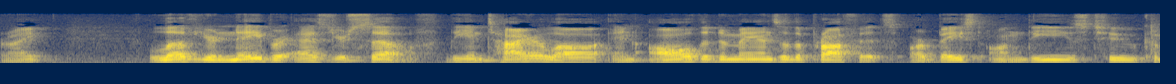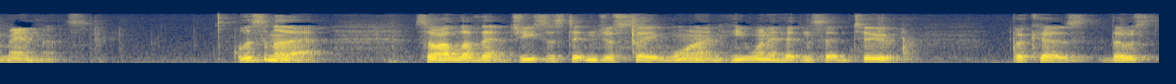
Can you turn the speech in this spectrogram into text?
right? Love your neighbor as yourself. The entire law and all the demands of the prophets are based on these two commandments. Listen to that. So I love that. Jesus didn't just say one, he went ahead and said two because those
